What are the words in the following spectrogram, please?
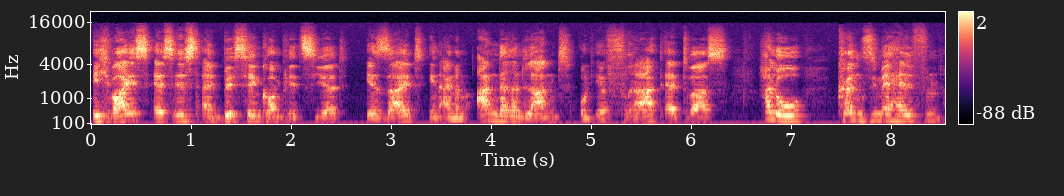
Ich weiß, es ist ein bisschen kompliziert. Ihr seid in einem anderen Land und ihr fragt etwas. Hallo, können Sie mir helfen?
